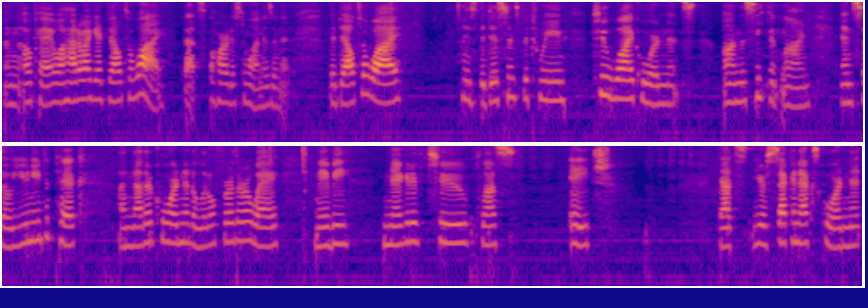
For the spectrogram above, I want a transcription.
And okay, well how do I get delta y? That's the hardest one, isn't it? The delta y is the distance between two y coordinates on the secant line. And so you need to pick another coordinate a little further away, maybe negative 2 plus h. That's your second x coordinate.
